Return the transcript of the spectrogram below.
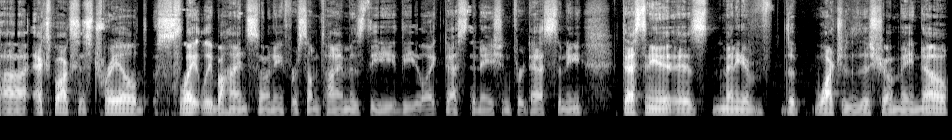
Uh, Xbox has trailed slightly behind Sony for some time as the the like destination for Destiny. Destiny, as many of the watchers of this show may know,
